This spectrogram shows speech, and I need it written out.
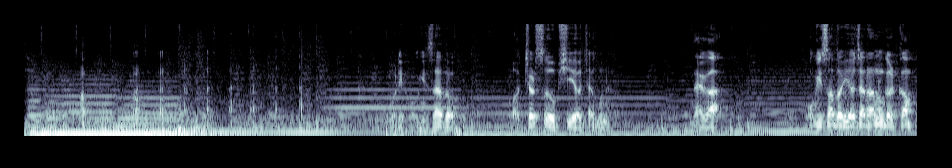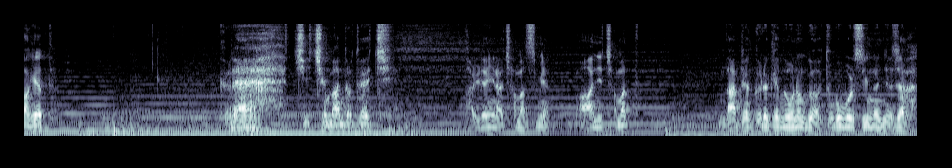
우리 홍이사도 어쩔 수 없이 여자구나. 내가 홍이사도 여자라는 걸 깜빡했다. 그래, 지칠 만도 됐지. 8년이나 참았으면 많이 참았다. 남편 그렇게 노는 거 두고 볼 수 있는 여자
